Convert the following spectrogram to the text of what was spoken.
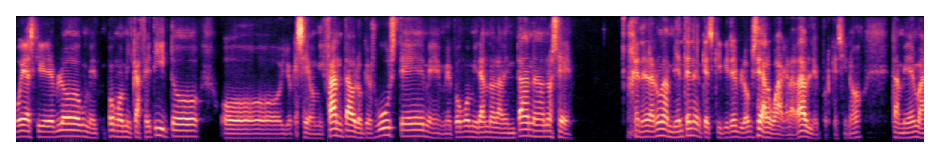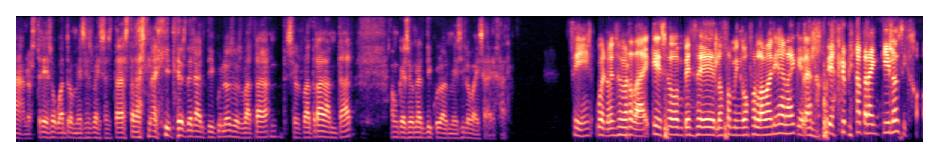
voy a escribir el blog, me pongo mi cafetito o yo qué sé, o mi Fanta o lo que os guste, me, pongo mirando a la ventana, no sé, generar un ambiente en el que escribir el blog sea algo agradable, porque si no, también, bueno, a los tres o cuatro meses vais a estar hasta las narices del artículo, se os va a, se os va a atragantar, aunque sea un artículo al mes y lo vais a dejar. Sí, bueno, eso es verdad, ¿eh? que yo empecé los domingos por la mañana, que eran los días que tenía tranquilos, hijo,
